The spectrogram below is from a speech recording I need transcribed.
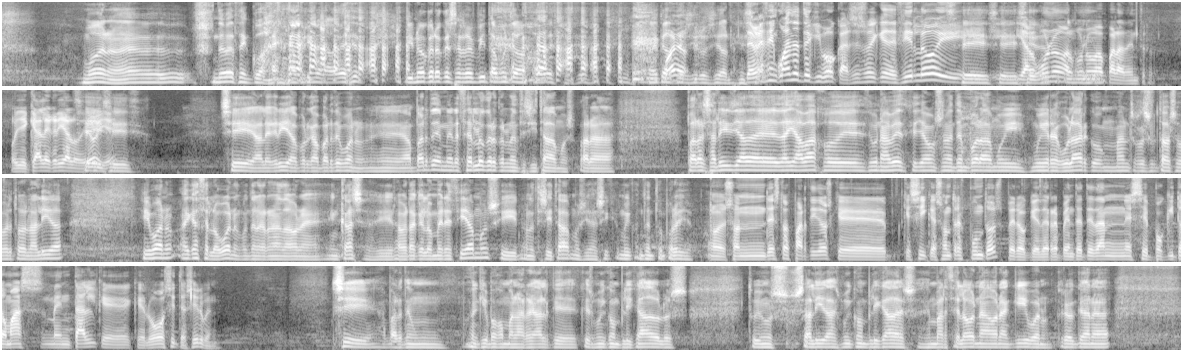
Bueno, eh, de vez en cuando, la primera vez. Y no creo que se repita mucho las veces. ¿eh? No hay que Bueno, hacerse ilusiones. De vez en cuando te equivocas, eso hay que decirlo y, Sí, sí, y- y sí, alguno, alguno va para adentro. Oye, qué alegría lo de Sí, hoy, sí. ¿eh? Sí, alegría, porque aparte, bueno, eh, aparte de merecerlo, creo que lo necesitábamos para, para salir ya de, de ahí abajo de, de una vez, que llevamos una temporada muy, muy irregular, con malos resultados, sobre todo en la liga. Y bueno, hay que hacerlo bueno contra el Granada ahora en casa. Y la verdad que lo merecíamos y lo necesitábamos, y así que muy contento por ello. Bueno, son de estos partidos que, que sí, que son tres puntos, pero que de repente te dan ese poquito más mental que, que luego sí te sirven. Sí, aparte un, un equipo como la Real que, que es muy complicado, los tuvimos salidas muy complicadas en Barcelona, ahora aquí, bueno, creo que ahora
